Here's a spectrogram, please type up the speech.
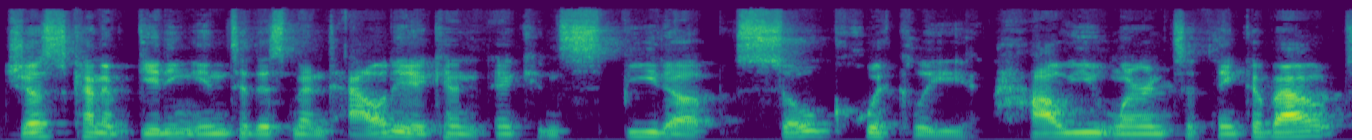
just kind of getting into this mentality, it can it can speed up so quickly how you learn to think about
